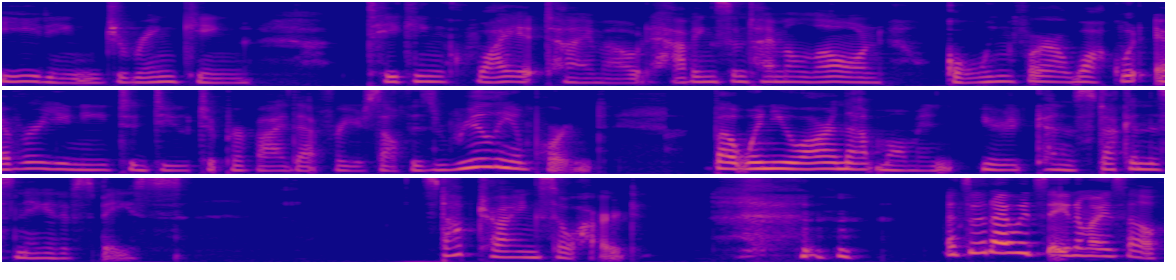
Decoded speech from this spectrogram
eating, drinking, taking quiet time out, having some time alone, going for a walk, whatever you need to do to provide that for yourself is really important. But when you are in that moment, you're kind of stuck in this negative space. Stop trying so hard. That's what I would say to myself.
